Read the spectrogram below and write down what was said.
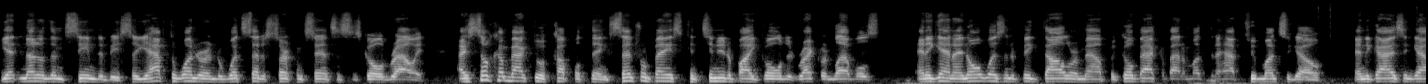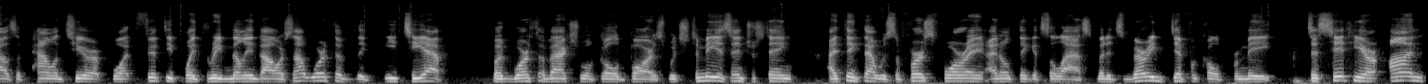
yet none of them seem to be. So you have to wonder under what set of circumstances is gold rally. I still come back to a couple things. Central banks continue to buy gold at record levels. And again, I know it wasn't a big dollar amount, but go back about a month and a half, two months ago, and the guys and gals at Palantir bought $50.3 million, not worth of the ETF, but worth of actual gold bars, which to me is interesting. I think that was the first foray. I don't think it's the last, but it's very difficult for me to sit here on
